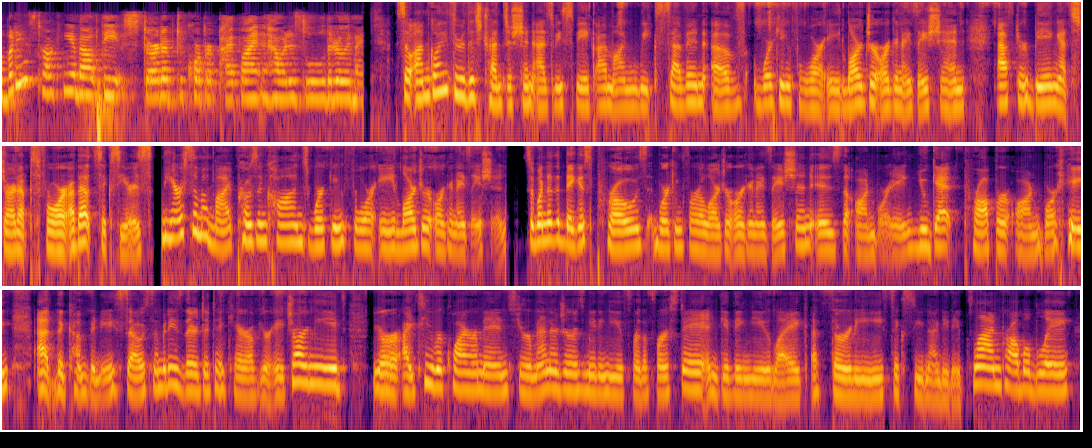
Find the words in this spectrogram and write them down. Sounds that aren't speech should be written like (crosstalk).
nobody's talking about the startup to corporate pipeline and how it is literally my. So I'm going through this transition as we speak. I'm on week seven of working for a larger organization after being at startups for about six years. Here are some of my pros and cons working for a larger organization. So one of the biggest pros working for a larger organization is the onboarding. You get proper onboarding (laughs) at the company. So somebody's there to take care of your HR needs, your IT requirements, your manager is meeting you for the first day and giving you like a 30, 60, 90 day plan probably.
